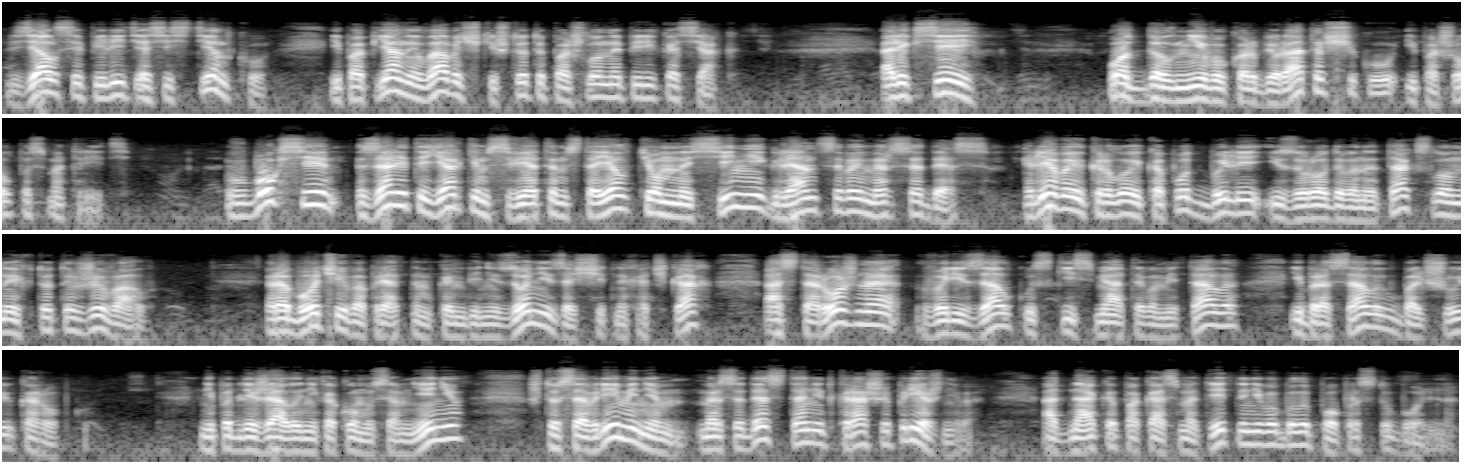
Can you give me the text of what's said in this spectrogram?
взялся пилить ассистентку, и по пьяной лавочке что-то пошло наперекосяк. Алексей отдал Ниву карбюраторщику и пошел посмотреть. В боксе, залитый ярким светом, стоял темно синий глянцевый Мерседес. Левое крыло и капот были изуродованы так, словно их кто-то жевал. Рабочий в опрятном комбинезоне и защитных очках осторожно вырезал куски смятого металла и бросал их в большую коробку. Не подлежало никакому сомнению, что со временем Мерседес станет краше прежнего. Однако пока смотреть на него было попросту больно.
